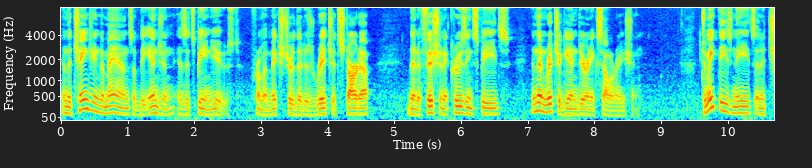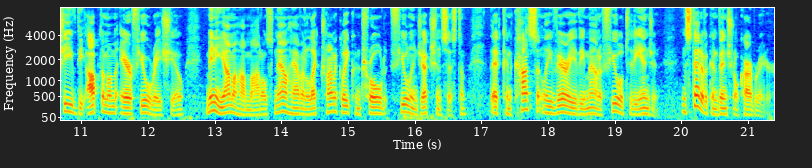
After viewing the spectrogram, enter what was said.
and the changing demands of the engine as it's being used, from a mixture that is rich at startup, then efficient at cruising speeds, and then rich again during acceleration. To meet these needs and achieve the optimum air-fuel ratio, many Yamaha models now have an electronically controlled fuel injection system that can constantly vary the amount of fuel to the engine instead of a conventional carburetor.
